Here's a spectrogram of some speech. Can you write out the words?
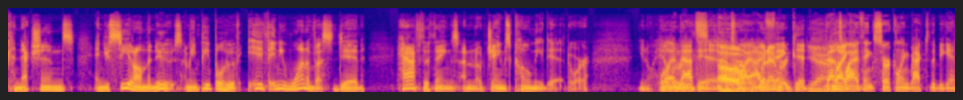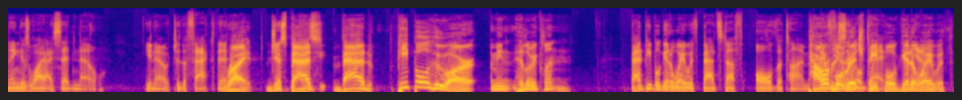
connections and you see it on the news i mean people who have if any one of us did half the things i don't know james comey did or you know hillary Well, and that's did that's or why I whatever think, did Yeah. That's Like- why I think circling back to the beginning is why I said no. You know, to the fact that Right. just Bad, because bad people who are. I mean, Hillary Clinton. bad people get away with bad stuff all the time. Powerful rich day. people get Yeah. away with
